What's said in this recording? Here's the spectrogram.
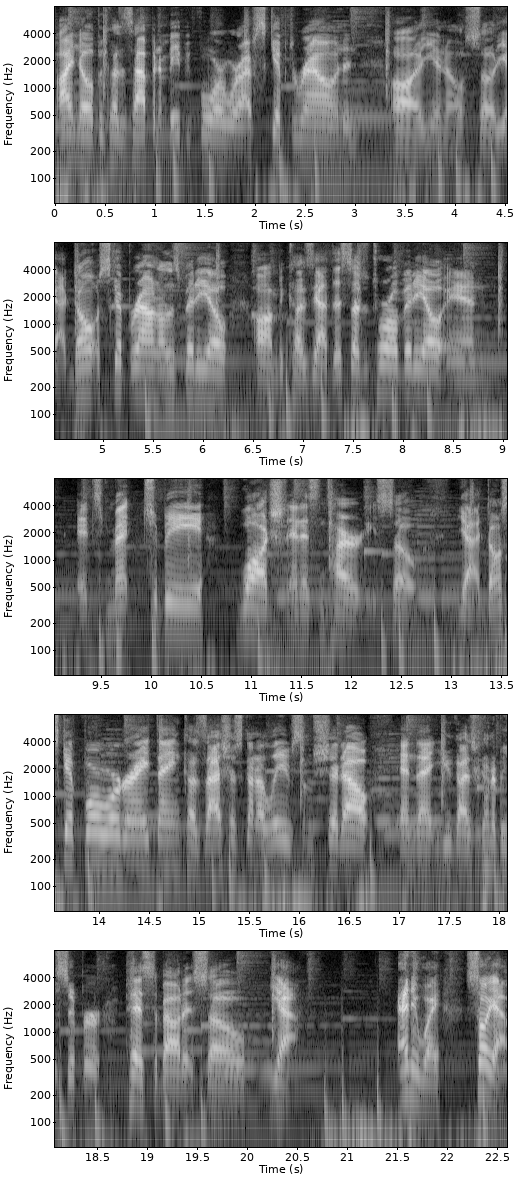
I know because it's happened to me before where I've skipped around and uh, you know, so yeah, don't skip around on this video um, because yeah, this is a tutorial video and it's meant to be watched in its entirety. So yeah, don't skip forward or anything because that's just going to leave some shit out and then you guys are going to be super pissed about it. So yeah. Anyway, so yeah,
